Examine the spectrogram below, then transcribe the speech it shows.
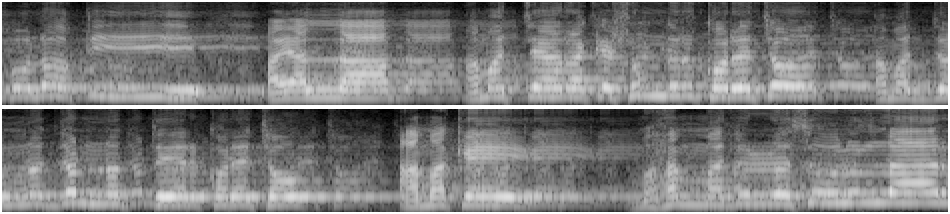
খোলকি। আয় আল্লাহ, আমার চেহারাকে সুন্দর করেছ, আমার জন্য জন্নত তৈরি করেছ। আমাকে মোহাম্মদুর রসুল্লাহর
